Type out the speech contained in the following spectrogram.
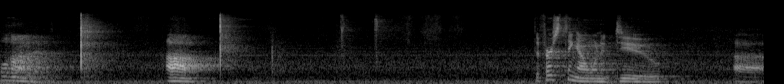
Hold on to that. Um, the first thing I want to do, uh,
